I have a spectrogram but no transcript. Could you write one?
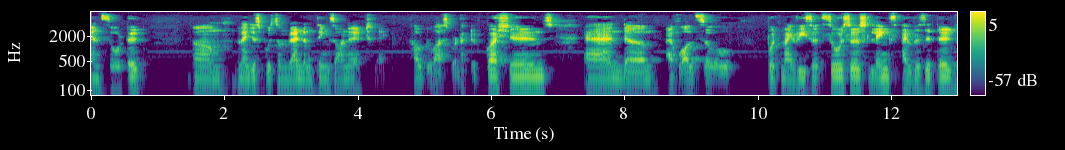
and sort it um, and I just put some random things on it like how to ask productive questions and um, I've also put my research sources links I visited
